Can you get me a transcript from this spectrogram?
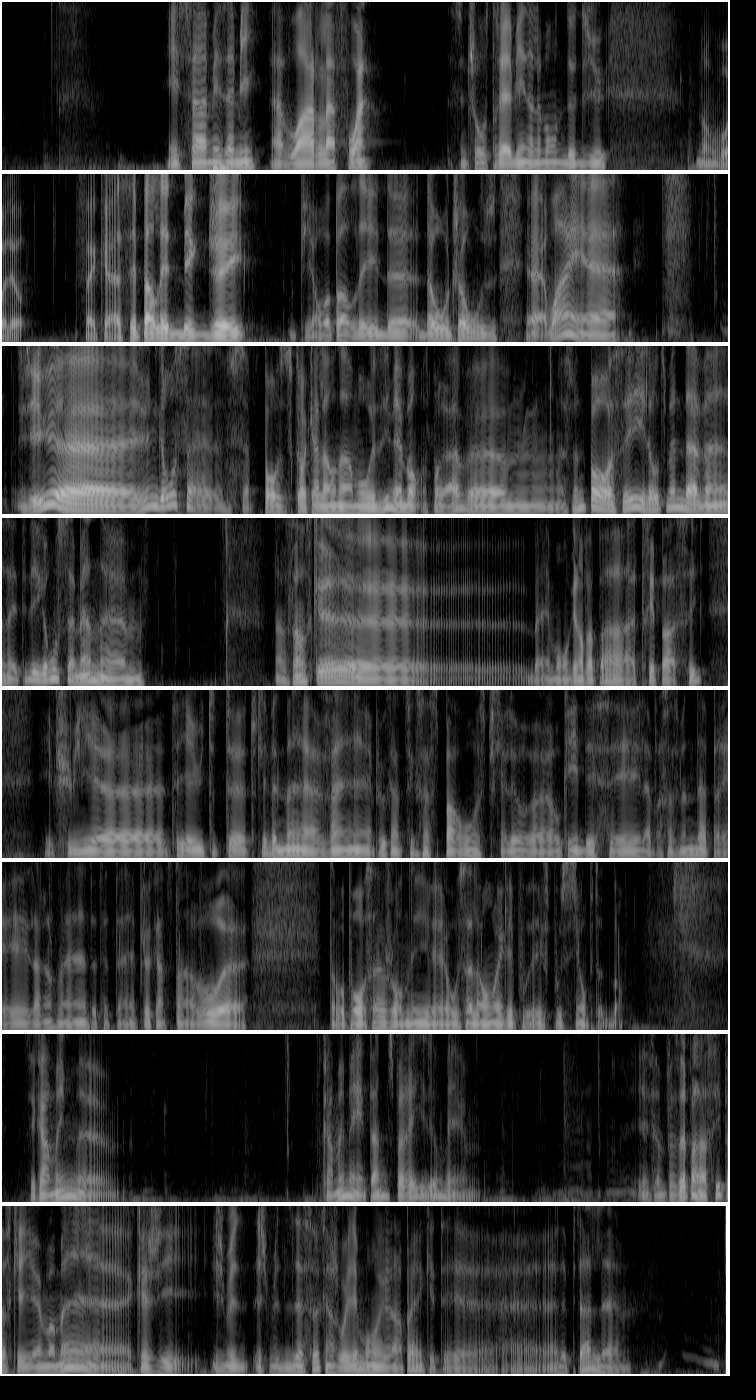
Et ça, mes amis, avoir la foi, c'est une chose très bien dans le monde de Dieu. Donc voilà. Fait que assez parlé de Big J. Puis on va parler d'autres choses. Euh, ouais, euh, j'ai eu, euh, j'ai eu une grosse. Ça, passe du coq à l'âne en maudit, mais bon, c'est pas grave. La semaine passée et l'autre semaine d'avant, ça a été des grosses semaines. dans le sens que ben, mon grand-papa a trépassé. Et puis, tu sais, il y a eu tout, l'événement avant, un peu quand tu sais que ça se passe, puis que là, euh, OK, décès, la semaine d'après, les arrangements, ta, ta, ta. Puis là, quand tu t'en vas, t'en vas passer la journée euh, au salon avec l'expo- l'exposition, puis tout, bon. C'est quand même... euh, quand même intense, pareil, là, mais... Et ça me faisait penser parce qu'il y a un moment euh, que j'ai. Je me, disais ça quand je voyais mon grand-père qui était euh, à l'hôpital.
